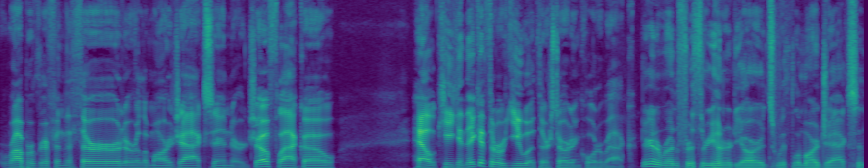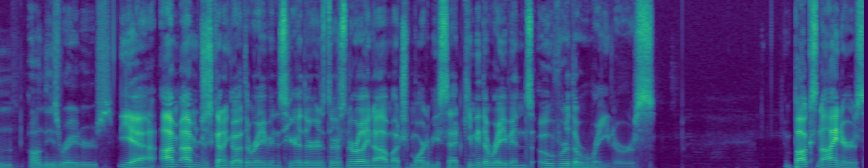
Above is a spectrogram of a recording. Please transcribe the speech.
Robert Griffin III or Lamar Jackson or Joe Flacco. Hell, Keegan, they could throw you at their starting quarterback. They're going to run for 300 yards with Lamar Jackson on these Raiders. Yeah, I'm I'm just gonna go with the Ravens here. There's there's really not much more to be said. Give me the Ravens over the Raiders. Bucks Niners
